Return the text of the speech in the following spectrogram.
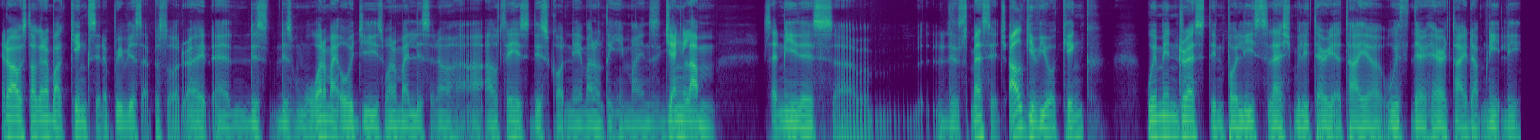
You know, I was talking about kinks in a previous episode, right? And this this one of my OGs, one of my listener, I, I'll say his Discord name. I don't think he minds. Jeng Lam sent me this uh, this message. I'll give you a kink. Women dressed in police slash military attire with their hair tied up neatly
